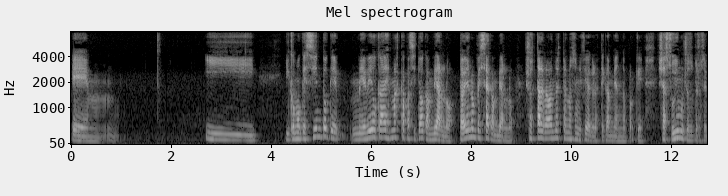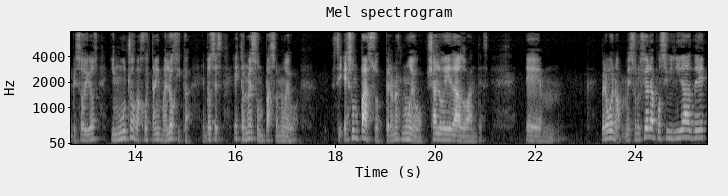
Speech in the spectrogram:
Em, y y como que siento que me veo cada vez más capacitado a cambiarlo. Todavía no empecé a cambiarlo. Yo estar grabando esto no significa que lo esté cambiando, porque ya subí muchos otros episodios y muchos bajo esta misma lógica. Entonces, esto no es un paso nuevo. Sí, es un paso, pero no es nuevo. Ya lo he dado antes. Em, pero bueno, me surgió la posibilidad de,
